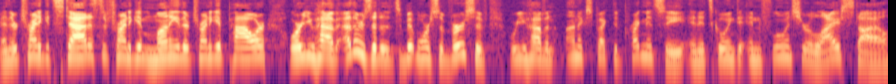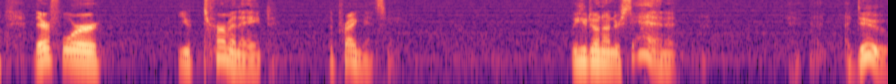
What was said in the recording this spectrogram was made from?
and they're trying to get status, they're trying to get money, they're trying to get power, or you have others that it's a bit more subversive, where you have an unexpected pregnancy and it's going to influence your lifestyle. Therefore, you terminate the pregnancy. But you don't understand it. I do.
